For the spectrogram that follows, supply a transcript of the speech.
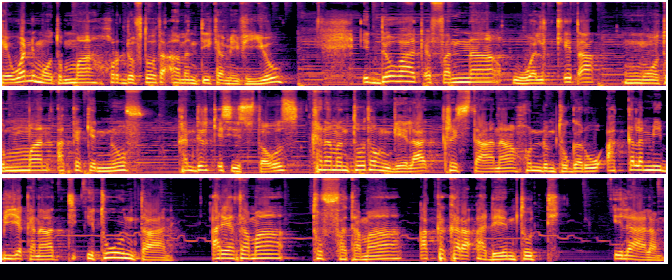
keewwanni mootummaa hordoftoota amantii kamiifiyyuu iddoo waaqeffannaa walqixa mootummaan akka kennuuf kan dirqisiisu ta'us kan amantoota wangeelaa kiristaanaa hundumtuu garuu akka lammii biyya kanaatti ituu hin taane ari'atamaa tuffatamaa akka karaa adeemtuutti ilaalama.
